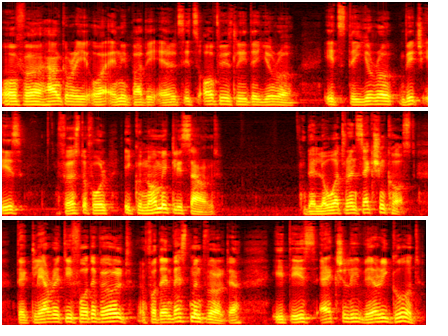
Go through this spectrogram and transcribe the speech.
of uh, Hungary or anybody else. It's obviously the euro. It's the euro which is, first of all, economically sound. The lower transaction cost, the clarity for the world, for the investment world. Yeah? It is actually very good.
